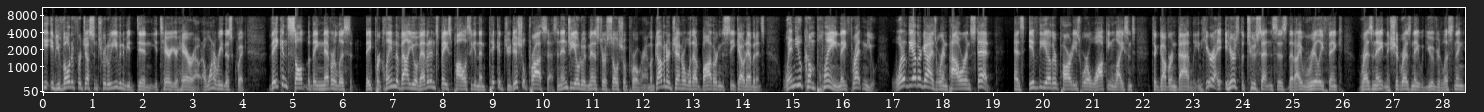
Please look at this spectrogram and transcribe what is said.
if you voted for Justin Trudeau, even if you didn't, you tear your hair out. I want to read this quick. They consult, but they never listen. They proclaim the value of evidence based policy and then pick a judicial process, an NGO to administer a social program, a governor general without bothering to seek out evidence. When you complain, they threaten you. What if the other guys were in power instead? As if the other parties were a walking license to govern badly. And here, here's the two sentences that I really think resonate, and they should resonate with you if you're listening.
